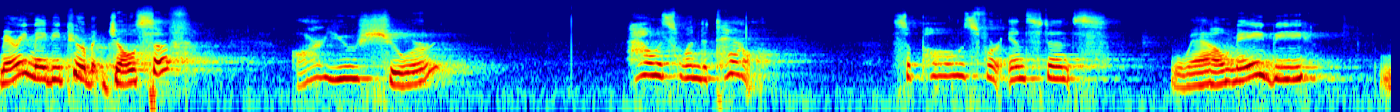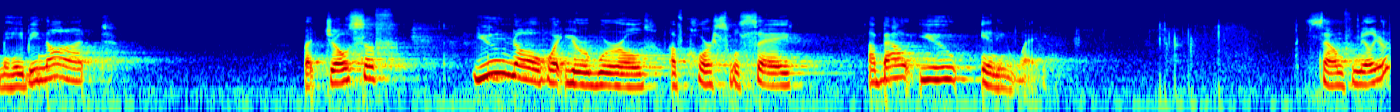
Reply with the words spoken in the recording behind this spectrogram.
Mary may be pure, but Joseph, are you sure? How is one to tell? Suppose, for instance, well, maybe, maybe not. But Joseph, you know what your world, of course, will say about you anyway. Sound familiar?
